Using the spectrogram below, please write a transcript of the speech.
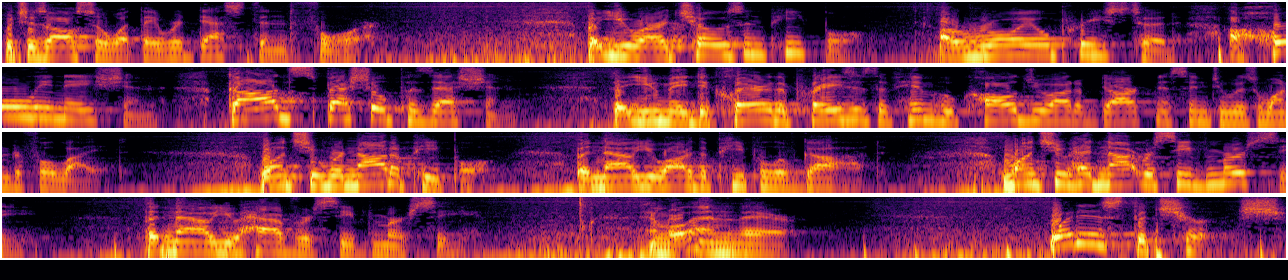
which is also what they were destined for. But you are a chosen people, a royal priesthood, a holy nation, God's special possession, that you may declare the praises of him who called you out of darkness into his wonderful light. Once you were not a people, but now you are the people of God. Once you had not received mercy, but now you have received mercy. And we'll end there. What is the church?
